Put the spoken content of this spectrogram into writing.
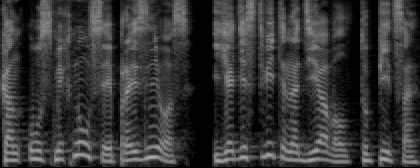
Кан-У усмехнулся и произнес «Я действительно дьявол, тупица».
